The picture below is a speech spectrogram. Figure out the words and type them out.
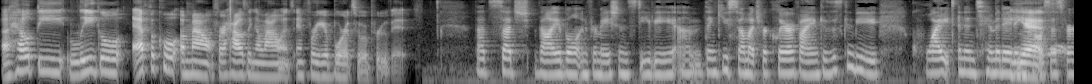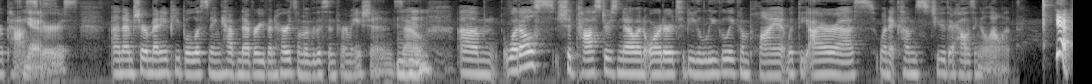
a healthy, legal, ethical amount for housing allowance and for your board to approve it. That's such valuable information, Stevie. Um, thank you so much for clarifying because this can be quite an intimidating yes. process for pastors. Yes and I'm sure many people listening have never even heard some of this information. So, mm-hmm. um, what else should pastors know in order to be legally compliant with the IRS when it comes to their housing allowance? Yeah.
